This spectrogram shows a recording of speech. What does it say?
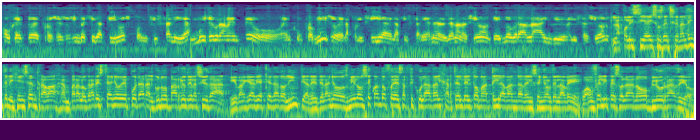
objeto de procesos investigativos con fiscalía, muy seguramente o el compromiso de la policía, de la Fiscalía General de la Nación, es lograr la individualización. La policía y su seccional de inteligencia trabajan para lograr este año depurar algunos barrios de la ciudad. Ibagué había quedado limpia desde el año 2011 cuando fue desarticulada el cartel del tomate y la banda del señor de la B. Juan Felipe Solano, Blue Radio.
